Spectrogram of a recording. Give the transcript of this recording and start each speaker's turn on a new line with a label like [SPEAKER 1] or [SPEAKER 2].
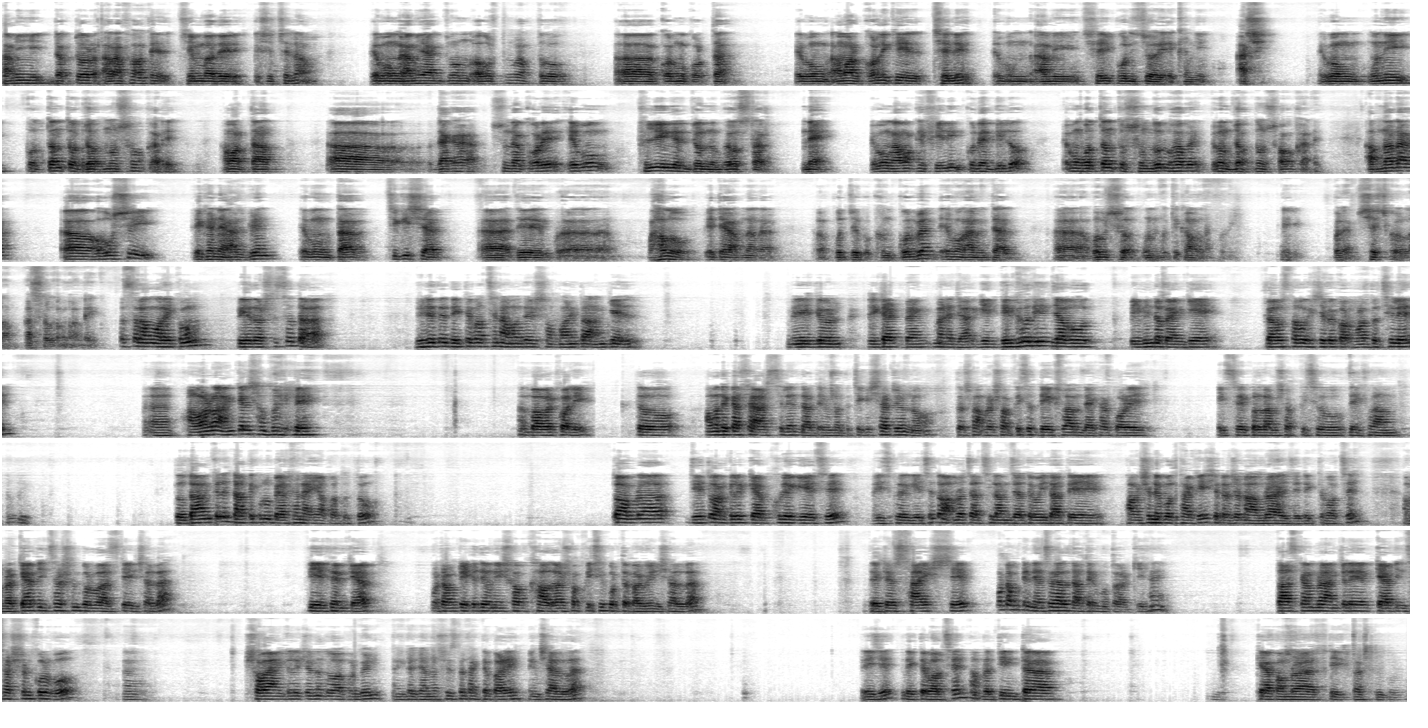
[SPEAKER 1] আমি ডক্টর আরাফাতের চেম্বারে এসেছিলাম এবং আমি একজন অবসরপ্রাপ্ত আহ, কর্মকর্তা এবং আমার কলিগের ছেলে এবং আমি সেই পরিচয়ে এখানে আসি এবং উনি অত্যন্ত যত্ন সহকারে আমার আহ, দেখাশোনা করে এবং ফিলিং এর জন্য ব্যবস্থা নেয় এবং আমাকে ফিলিং করে দিল এবং অত্যন্ত সুন্দরভাবে এবং যত্ন সহকারে। আপনারা অবশ্যই এখানে আসবেন এবং তার চিকিৎসার যে ভালো, এটা আপনারা পর্যবেক্ষণ করবেন এবং আমি তার ভবিষ্যৎ উন্নতি কামনা করি। বলে আমি শেষ করলাম। আসসালামু আলাইকুম।
[SPEAKER 2] আসসালামু আলাইকুম, প্রিয় দর্শক শ্রোতা। ভিডিওতে দেখতে পাচ্ছেন আমাদের সম্মানিত আঙ্কেল একজন রিটায়ার্ড ব্যাংক ম্যানেজার দীর্ঘদিন যাবৎ বিভিন্ন ব্যাংকে ব্যবস্থাপক হিসেবে কর্মরত ছিলেন। আমারও আঙ্কেল সম্পর্কে বাবার কলিগ তো আমাদের কাছে আসছিলেন দাঁতের উন্নত চিকিৎসার জন্য। তো আমরা সবকিছু দেখলাম, দেখার পরে এক্স রে করলাম, সবকিছু দেখলাম। তো আঙ্কেলের দাঁতে কোনো ব্যথা নাই আপাতত। তো আমরা যেহেতু আঙ্কেলের ক্যাপ খুলে গিয়েছে ব্রিজ খুলে গিয়েছে, তো আমরা চাচ্ছিলাম যাতে ওই দাঁতে ফাংশনেবল থাকে, সেটার জন্য আমরা যে দেখতে পাচ্ছেন, আমরা ক্যাপ ইনসার্শন করব আজকে ইনশাল্লাহ পিএফএম ক্যাপ মোটামুটি এটাতে উনি সব খাওয়া দাওয়া সবকিছু করতে পারবে ইনশাল্লাহ তো এটার সাইজ শেপ মোটামুটি ন্যাচারাল দাঁতের মতো আর কি হ্যাঁ? তো আজকে আমরা আঙ্কেলের ক্যাপ ইনসার্শন করব। সবাই আঙ্কেলের জন্য দোয়া করবেন। আঙ্কেল যেন সুস্থ থাকতে পারে, ইনশাআল্লাহ। এই যে, দেখতে পাচ্ছেন, আমরা তিনটা ক্যাপ আমরা টেস্ট করব।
